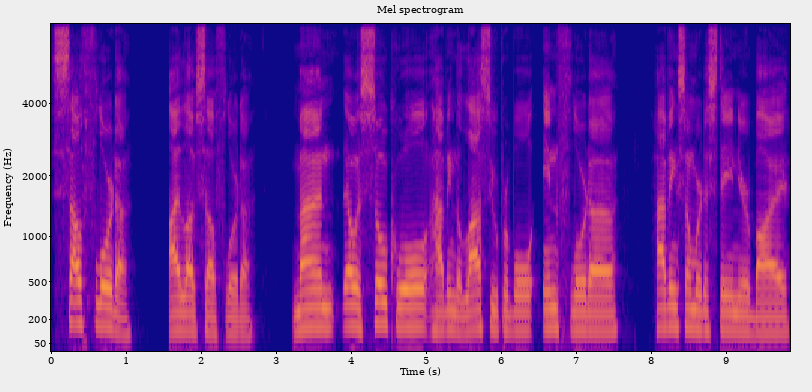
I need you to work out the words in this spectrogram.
South Florida. I love South Florida. Man, that was so cool having the last Super Bowl in Florida, having somewhere to stay nearby.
